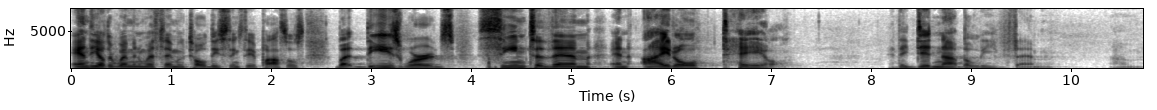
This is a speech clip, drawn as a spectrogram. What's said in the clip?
and the other women with them who told these things to the apostles. But these words seemed to them an idle tale, and they did not believe them. Um,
